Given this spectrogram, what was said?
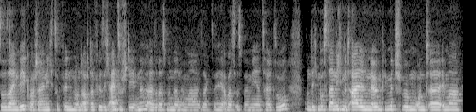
so seinen Weg wahrscheinlich zu finden und auch dafür sich einzustehen. Ne? Also dass man dann immer sagt, so, hey, aber es ist bei mir jetzt halt so und ich muss dann nicht mit allen irgendwie mitschwimmen und äh, immer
